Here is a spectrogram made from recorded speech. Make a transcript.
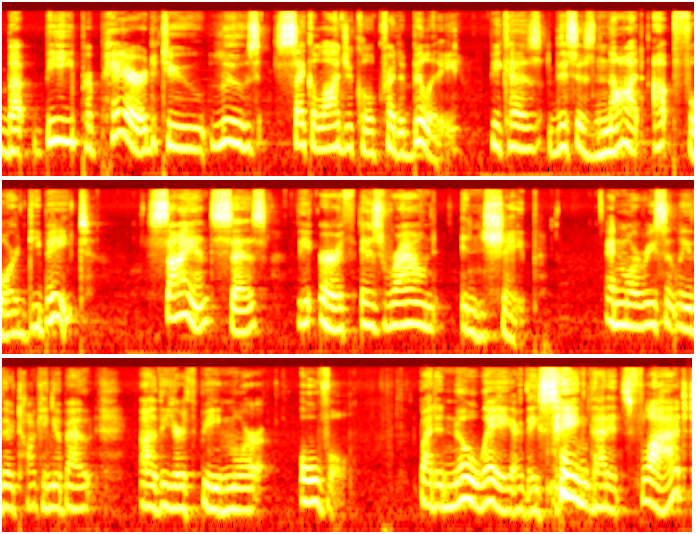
but be prepared to lose psychological credibility because this is not up for debate. Science says the earth is round in shape. And more recently, they're talking about uh, the earth being more oval. But in no way are they saying that it's flat.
